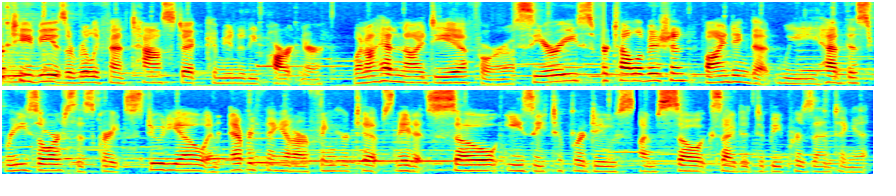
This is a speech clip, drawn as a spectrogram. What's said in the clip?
Your TV is a really fantastic community partner. When I had an idea for a series for television, finding that we had this resource, this great studio, and everything at our fingertips made it so easy to produce. I'm so excited to be presenting it.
